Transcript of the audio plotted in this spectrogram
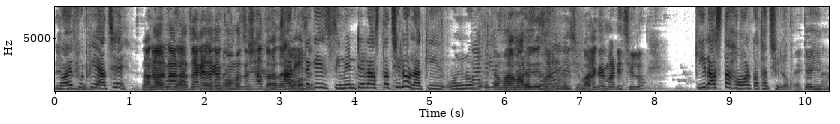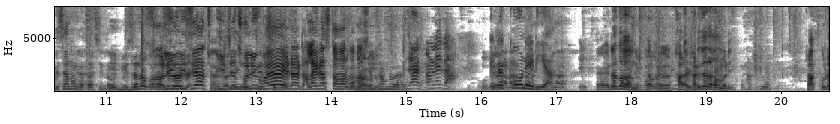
নয় ফুট কি আছে? না না না ফুট না না। জায়গায় জায়গায় কম আছে সাত আর এটা কি সিমেন্টের রাস্তা ছিল নাকি অন্য মাটি ছিল। কি রাস্তা হওয়ার কথা ছিল? এটা ইট বিছানোর কথা ছিল। ইট বিছানোর কথা ছিল ইটে ছলিং হয়ে এটা ঢালাই রাস্তা হওয়ার কথা ছিল। এটা কোন এরিয়া? এটা তো খাড়িদা রাখাল মাটি সাত কোটি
